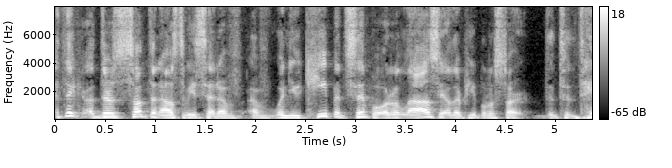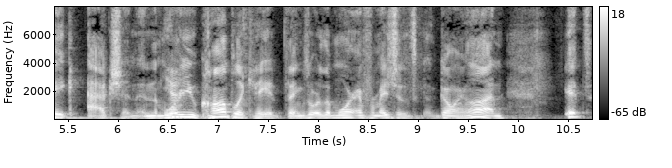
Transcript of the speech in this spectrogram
I think uh, there's something else to be said of, of when you keep it simple, it allows the other people to start to, to take action. And the more Yeah. you complicate things or the more information that's going on, it's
